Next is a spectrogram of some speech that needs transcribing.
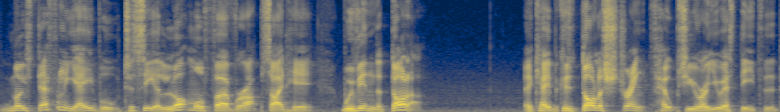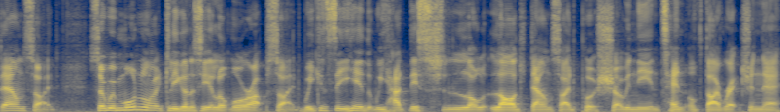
most definitely able to see a lot more further upside here within the dollar. Okay, because dollar strength helps Euro USD to the downside. So we're more than likely going to see a lot more upside. We can see here that we had this large downside push showing the intent of direction there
